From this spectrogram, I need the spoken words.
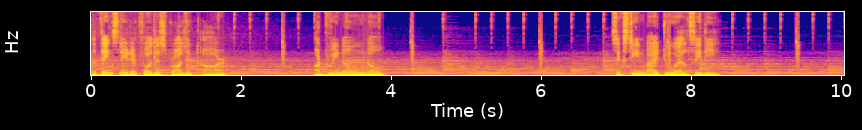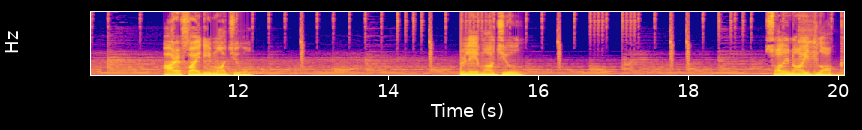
The things needed for this project are Arduino Uno 16 by 2 LCD RFID module Relay module Solenoid lock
